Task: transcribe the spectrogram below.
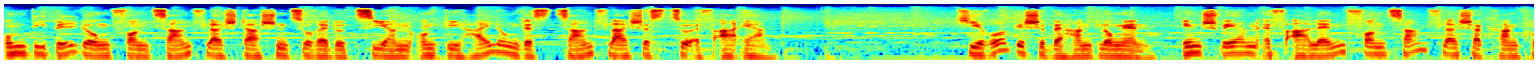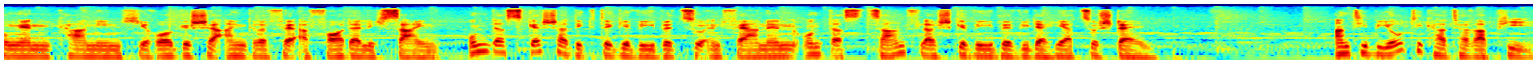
um die Bildung von Zahnfleischtaschen zu reduzieren und die Heilung des Zahnfleisches zu FARn. Chirurgische Behandlungen. In schweren FALen von Zahnfleischerkrankungen können chirurgische Eingriffe erforderlich sein, um das geschädigte Gewebe zu entfernen und das Zahnfleischgewebe wiederherzustellen. Antibiotikatherapie.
